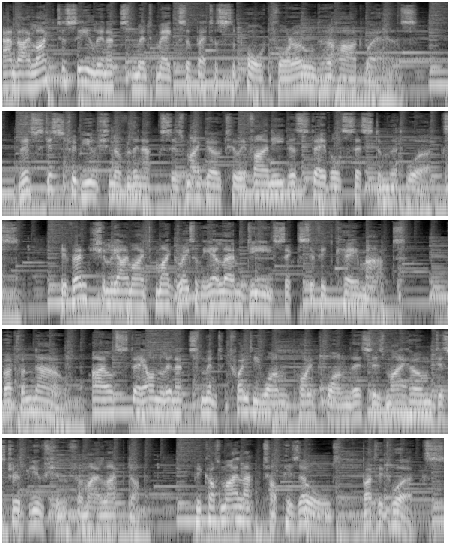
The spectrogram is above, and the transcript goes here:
And I like to see Linux Mint makes a better support for older hardwares. This distribution of Linux is my go-to if I need a stable system that works. Eventually I might migrate to the LMDE 6 if it came out. But for now, I'll stay on Linux Mint 21.1 this is my home distribution for my laptop. Because my laptop is old, but it works.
